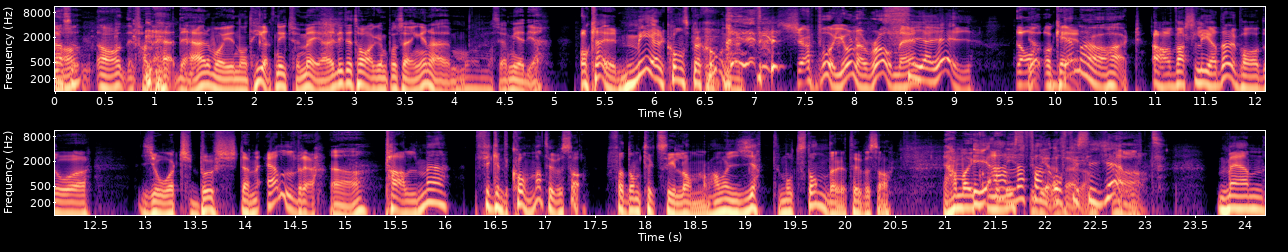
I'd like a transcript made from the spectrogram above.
Ja. alltså, ja, det, fan, det, här, det här var ju något helt nytt för mig. Jag är lite tagen på sängen här, må- måste jag medge. Okej, mer konspirationer. Kör på, you're on a roll man! CIA, Ja, okej. Den har jag hört. ja, vars ledare var då George Bush den äldre. Ja. Palme fick inte komma till USA. För att de tyckte så illa om honom. Han var en jättemotståndare till USA. Han var ju I alla fall ögon. officiellt. Men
